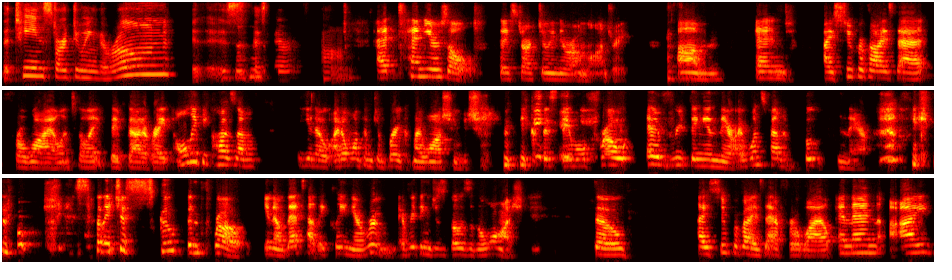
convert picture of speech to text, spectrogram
the teens start doing their own? Is, mm-hmm. is there um... at 10 years old they start doing their own laundry. Okay. um, and i supervise that for a while until I, they've got it right only because i'm you know, I don't want them to break my washing machine because they will throw everything in there. I once found a boot in there. so they just scoop and throw. You know, that's how they clean their room. Everything just goes in the wash. So I supervise that for a while. And then I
